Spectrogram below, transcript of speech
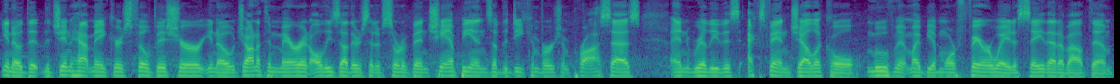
you know the, the Jen Hatmakers phil vischer you know jonathan merritt all these others that have sort of been champions of the deconversion process. And really this evangelical movement might be a more fair way to say that about them.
